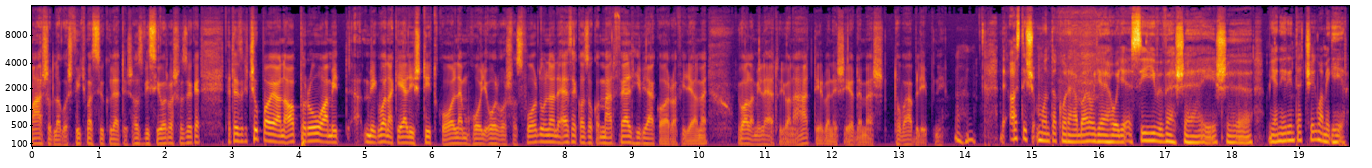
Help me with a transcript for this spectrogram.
másodlagos fitymaszükület, és az viszi orvoshoz őket. Tehát ezek csupa olyan apró, amit még van, aki el is titkol, nem hogy orvoshoz fordulna, de ezek azok már felhívják arra a figyelmet, hogy valami lehet, hogy van a háttérben, és érdemes tovább lépni. Uh-huh. De azt is mondta korábban, ugye, hogy szív, vese és uh, milyen érintettség van, még ér?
